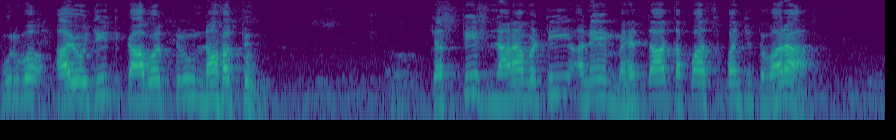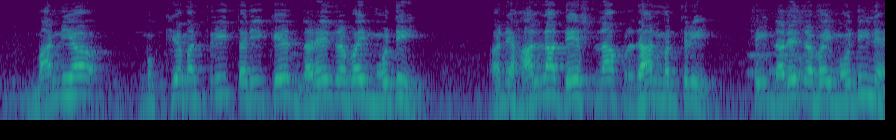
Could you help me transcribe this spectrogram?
પૂર્વ આયોજિત કાવતરું ન હતું. જસ્ટિસ નાણાવટી અને મહેતા તપાસ પંચ દ્વારા માન્ય મુખ્યમંત્રી તરીકે નરેન્દ્રભાઈ મોદી અને હાલના દેશના પ્રધાનમંત્રી શ્રી નરેન્દ્રભાઈ મોદીને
